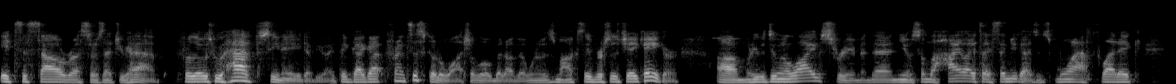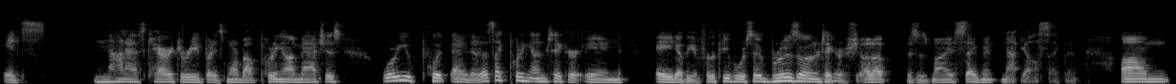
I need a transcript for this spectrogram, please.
it's the style of wrestlers that you have. For those who have seen AEW, I think I got Francisco to watch a little bit of it when it was Moxley versus Jake Hager, um, when he was doing a live stream. And then, you know, some of the highlights I send you guys, it's more athletic. It's not as charactery, but it's more about putting on matches where do you put that in there? That's like putting Undertaker in AEW. And for the people who say, Bruce Undertaker, shut up. This is my segment, not y'all's segment. Um,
